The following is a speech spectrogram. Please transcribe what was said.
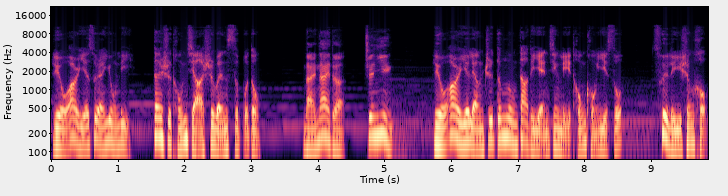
柳二爷虽然用力，但是铜甲师纹丝不动。奶奶的，真硬！柳二爷两只灯笼大的眼睛里瞳孔一缩，啐了一声后，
